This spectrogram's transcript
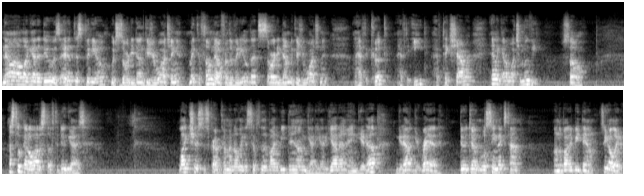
Now all I got to do is edit this video, which is already done because you're watching it, make a thumbnail for the video, that's already done because you're watching it. I have to cook, I have to eat, I have to take a shower, and I got to watch a movie. So, I still got a lot of stuff to do, guys. Like, share, subscribe, comment, all that good stuff to the body beat down, yada, yada, yada, and get up, get out, get rad. Do it to it. We'll see you next time on the body beat down. See y'all later.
